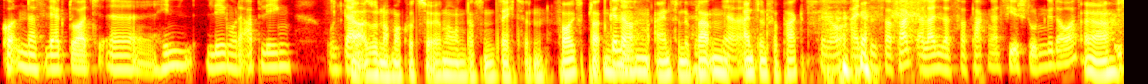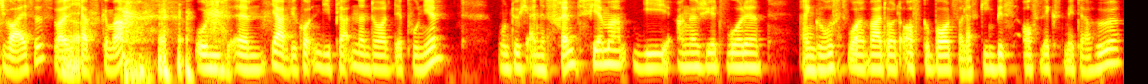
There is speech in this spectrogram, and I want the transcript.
Konnten das Werk dort äh, hinlegen oder ablegen und dann Ja, also nochmal kurz zur Erinnerung, das sind 16 Volksplatten Genau. gewesen, einzelne Platten, Ja. einzeln verpackt. genau einzeln verpackt. Allein das Verpacken hat vier Stunden gedauert. Ja. Ich weiß es, weil ich Ja. habe es gemacht. Und ähm, ja, wir konnten die Platten dann dort deponieren. Und durch eine Fremdfirma, die engagiert wurde, ein Gerüst war war dort aufgebaut, weil das ging bis auf sechs Meter Höhe,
